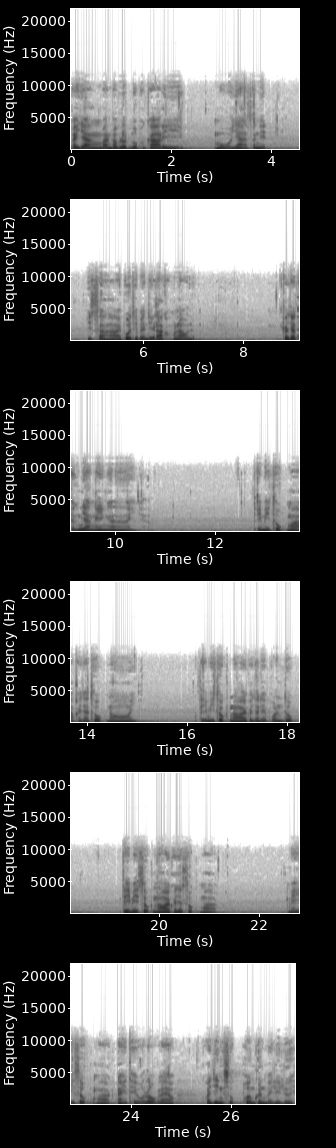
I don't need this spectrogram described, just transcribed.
ไปยังบรรพบุรุษบุพการี หมู่ญาติสนิทพิสหายผู้ที่เป็นที่รักของเราเนี่ยก็จะถึงอย่างง่ายๆ ที่มีทุกข์มากก็จะทุกข์น้อย ที่มีทุกข์น้อยก็จะได้พ้นทุกข์ ที่มีสุขน้อยก็จะสุขมาก มีสุขมากในเทวโลกแล้ว ก็ยิ่งสุขเพิ่มขึ้นไปเรื่อย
